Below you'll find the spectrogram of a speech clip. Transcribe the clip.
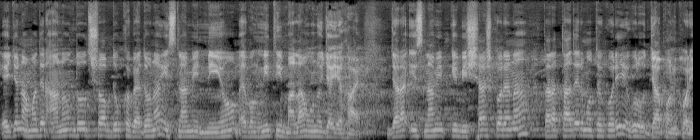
এই জন্য আমাদের আনন্দ, উৎসব, দুঃখ, বেদনা ইসলামী নিয়ম এবং নীতিমালা অনুযায়ী হয়। যারা ইসলামীকে বিশ্বাস করে না, তারা তাদের মতো করে এগুলো উদযাপন করে।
